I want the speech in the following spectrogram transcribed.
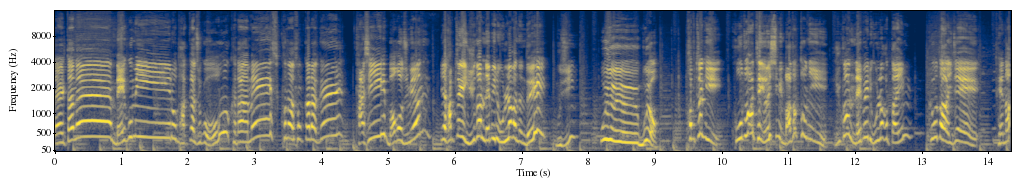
자, 일단은 메구미로 바꿔주고, 그 다음에 스쿠나 손가락을 다시 먹어주면, 야, 갑자기 유감 레벨이 올라갔는데? 뭐지? 오야야야, 뭐야? 갑자기 고조한테 열심히 맞았더니 유감 레벨이 올라갔다잉? 그거다 이제 되나?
